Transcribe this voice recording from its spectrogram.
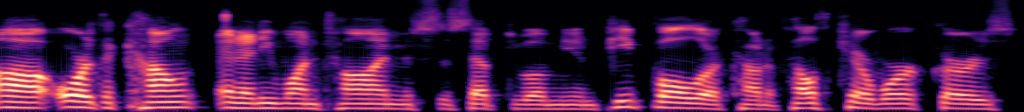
uh, or the count at any one time of susceptible immune people or count of healthcare workers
